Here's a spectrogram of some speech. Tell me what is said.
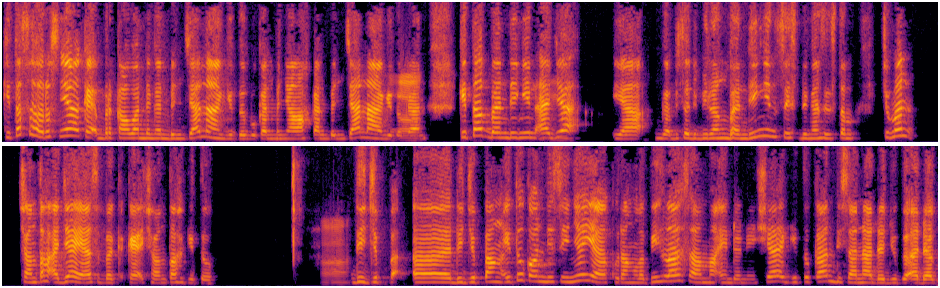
kita seharusnya kayak berkawan dengan bencana gitu, bukan menyalahkan bencana gitu kan. Kita bandingin aja ya nggak bisa dibilang bandingin sih dengan sistem. Cuman contoh aja ya sebagai kayak contoh gitu. Di Jepang uh, di Jepang itu kondisinya ya kurang lebih lah sama Indonesia gitu kan. Di sana ada juga ada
